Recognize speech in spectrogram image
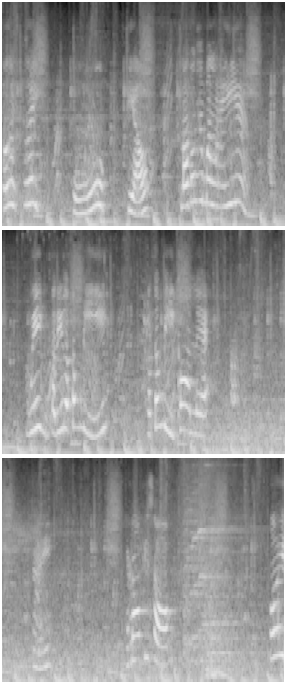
เอ้ยเฮ้ยโอ้เดี๋ยว เราต้องทำอะไรเนี่ยวิ่งตอนนี้เราต้องหนี เราต้องหนีก่อนแหละ ไหน รอบที่สองเฮ้ย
